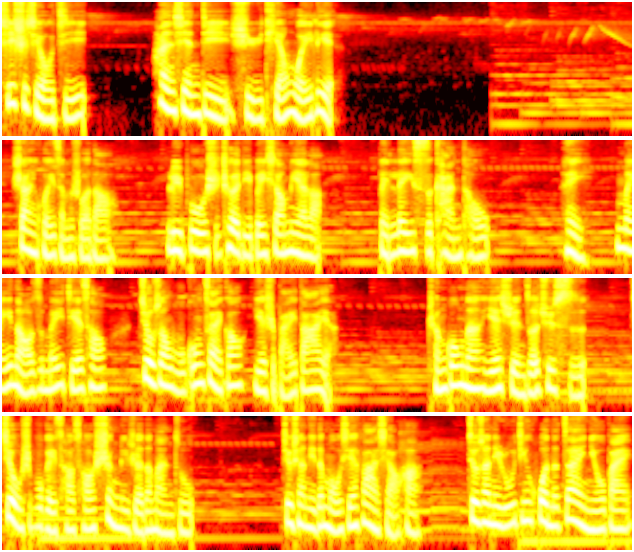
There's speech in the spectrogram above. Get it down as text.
七十九集，汉献帝许田围猎。上一回咱们说到，吕布是彻底被消灭了，被勒死砍头。嘿，没脑子没节操，就算武功再高也是白搭呀。成功呢，也选择去死，就是不给曹操胜利者的满足。就像你的某些发小哈，就算你如今混得再牛掰，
